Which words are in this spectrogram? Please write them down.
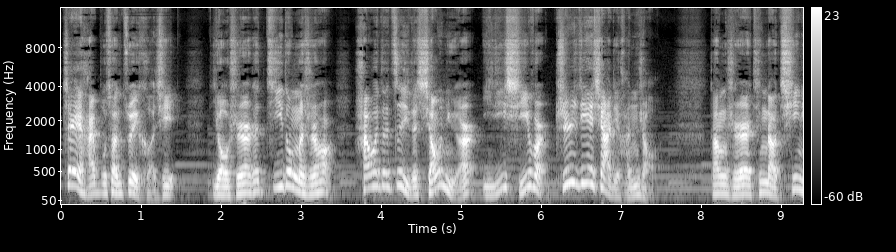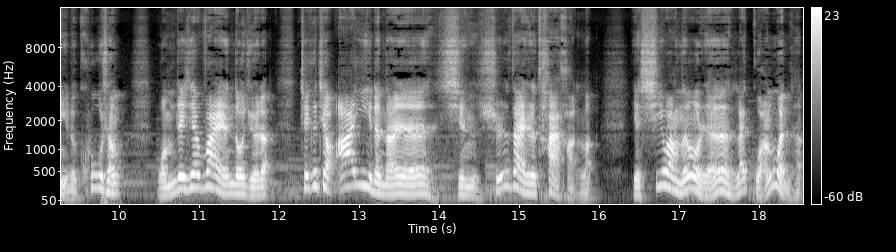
这还不算最可气，有时他激动的时候，还会对自己的小女儿以及媳妇儿直接下起狠手。当时听到妻女的哭声，我们这些外人都觉得这个叫阿义的男人心实在是太狠了，也希望能有人来管管他。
